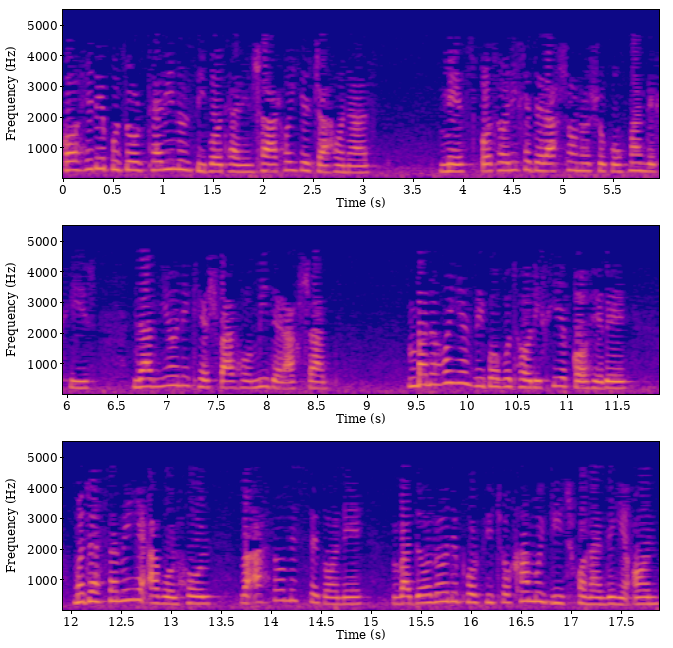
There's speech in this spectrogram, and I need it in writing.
قاهره بزرگترین و زیباترین شهرهای جهان است. مصر با تاریخ درخشان و شکوهمند خیش در میان کشورها می درخشد. بناهای زیبا و تاریخی قاهره مجسمه ابوالهول و اهرام سگانه و دالان پرپیچ و خم و گیج کننده آن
